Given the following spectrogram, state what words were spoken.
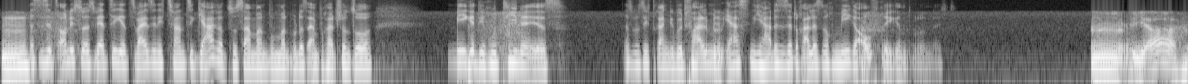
Mhm. Das ist jetzt auch nicht so, als wärt sie jetzt, weiß ich nicht, 20 Jahre zusammen, wo man, wo das einfach halt schon so mega die Routine ist. Dass man sich dran gewöhnt. Vor allem im ersten Jahr, das ist ja doch alles noch mega aufregend, oder nicht? Mm, Ja,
